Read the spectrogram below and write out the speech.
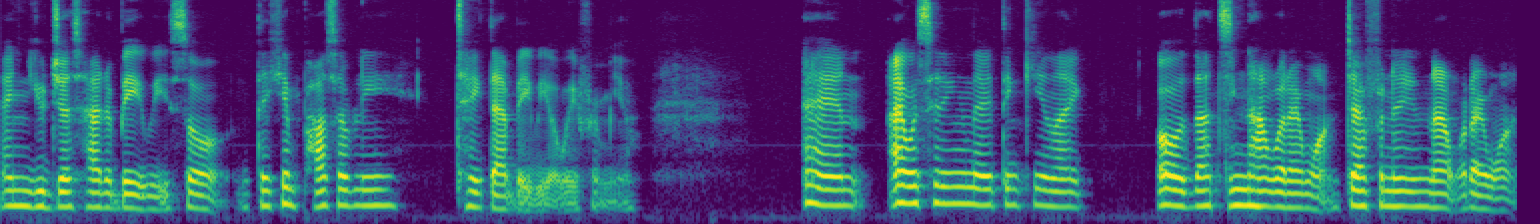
and you just had a baby. So they can possibly take that baby away from you. And I was sitting there thinking like, oh, that's not what I want. Definitely not what I want.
